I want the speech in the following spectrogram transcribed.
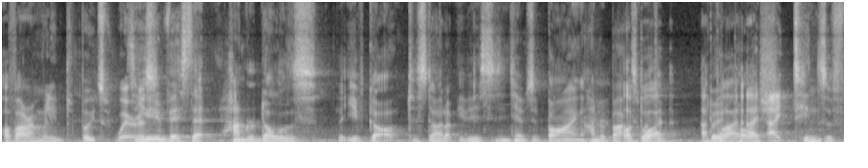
of RM Williams boots So you'd invest that hundred dollars that you've got to start up your business in terms of buying a hundred bucks I'd buy, worth of I'd boot buy polish. eight, eight tins of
